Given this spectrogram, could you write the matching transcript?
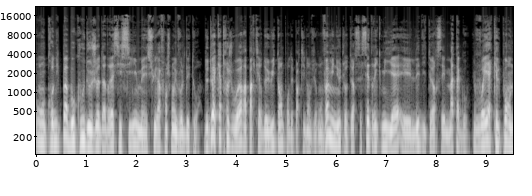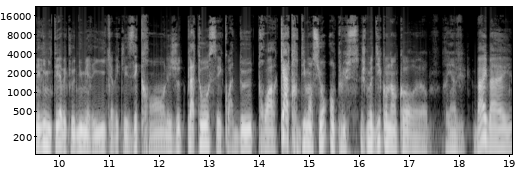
on chronique pas beaucoup de jeux d'adresse ici, mais celui-là, franchement, il vaut le détour. De 2 à 4 joueurs, à partir de 8 ans pour des parties d'environ 20 minutes, l'auteur c'est Cédric Millet et l'éditeur c'est Matago. Vous voyez à quel point on est limité avec le numérique, avec les écrans, les jeux de plateau, c'est quoi 2, 3, 4 dimensions en plus. Je me dis qu'on a encore euh, rien vu. Bye bye.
